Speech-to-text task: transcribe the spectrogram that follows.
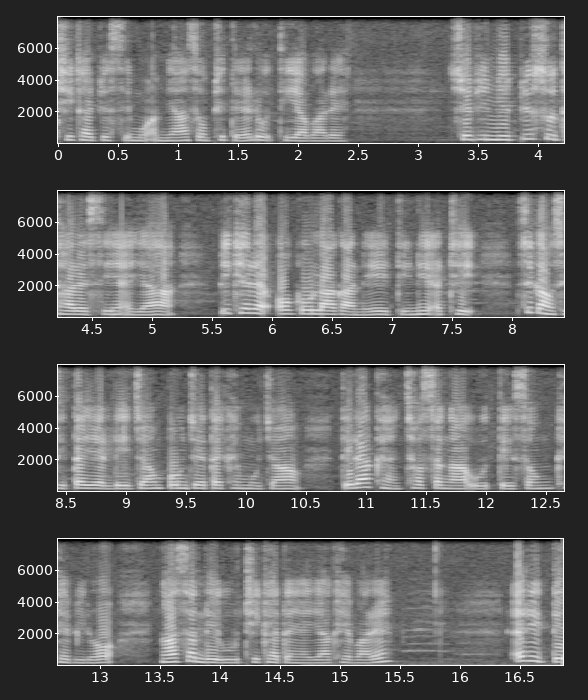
ထိခိုက်ပျက်စီးမှုအများဆုံးဖြစ်တယ်လို့သိရပါတယ်။ ရွှေပြည်မြေပြုစုထားတဲ့စီးရင်အရာပြီးခဲ့တဲ့ဩဂုတ်လကနေဒီနေ့အထိစစ်ကောင်စီတပ်ရဲ့လေကြောင်းပုံကျဲတိုက်ခတ်မှုကြောင့်ဒေသခံ65ဦးသေဆုံးခဲ့ပြီးတော့54ဦးထိခိုက်ဒဏ်ရာရခဲ့ပါတယ်။အဲ့ဒီသေ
